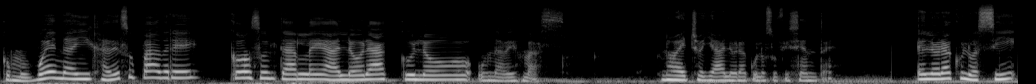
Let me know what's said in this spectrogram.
como buena hija de su padre, consultarle al oráculo una vez más. ¿No ha hecho ya el oráculo suficiente? El oráculo así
